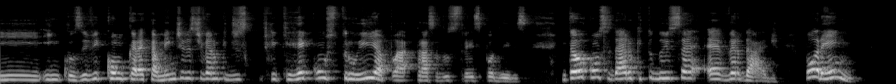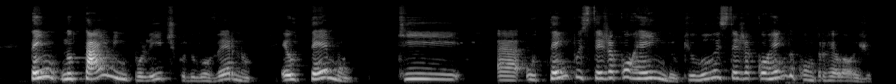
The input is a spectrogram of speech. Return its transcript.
e, inclusive, concretamente, eles tiveram que, que, reconstruir a Praça dos Três Poderes. Então, eu considero que tudo isso é, é verdade. Porém, tem no timing político do governo, eu temo que uh, o tempo esteja correndo, que o Lula esteja correndo contra o relógio,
